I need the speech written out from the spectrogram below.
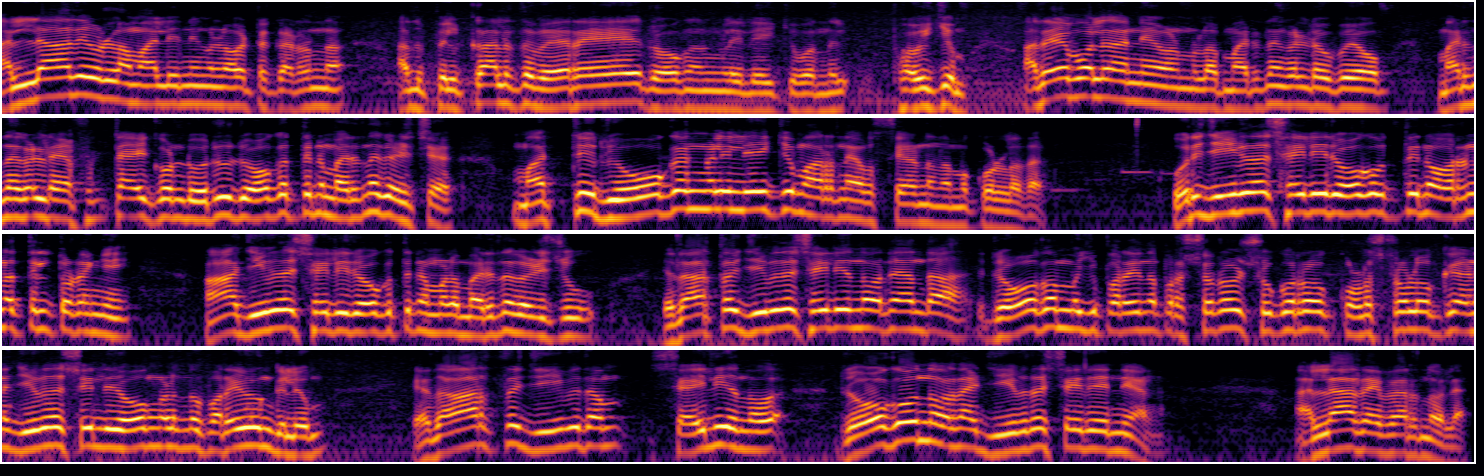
അല്ലാതെയുള്ള മാലിന്യങ്ങളുമായിട്ട് കടന്ന് അത് പിൽക്കാലത്ത് വേറെ രോഗങ്ങളിലേക്ക് വന്ന് ഭവിക്കും. അതേപോലെ തന്നെയുള്ള മരുന്നുകളുടെ ഉപയോഗം മരുന്നുകളുടെ എഫക്റ്റ് ആയിക്കൊണ്ട് ഒരു രോഗത്തിന് മരുന്ന് കഴിച്ച് മറ്റ് രോഗങ്ങളിലേക്ക് മാറുന്ന അവസ്ഥയാണ് നമുക്കുള്ളത്. ഒരു ജീവിതശൈലി രോഗത്തിന് ഒരെണ്ണത്തിൽ തുടങ്ങി ആ ജീവിതശൈലി രോഗത്തിന് നമ്മൾ മരുന്ന് കഴിച്ചു. യഥാർത്ഥ ജീവിതശൈലി എന്ന് പറഞ്ഞാൽ എന്താ? രോഗം ഈ പറയുന്ന പ്രഷറോ ഷുഗറോ കൊളസ്ട്രോളോ ഒക്കെയാണ് ജീവിതശൈലി രോഗങ്ങളെന്ന് പറയുമെങ്കിലും യഥാർത്ഥ ജീവിതം ശൈലി എന്ന് രോഗം എന്ന് പറഞ്ഞാൽ ജീവിതശൈലി തന്നെയാണ്. അല്ലാതെ വേറെ ഒന്നുമല്ല.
